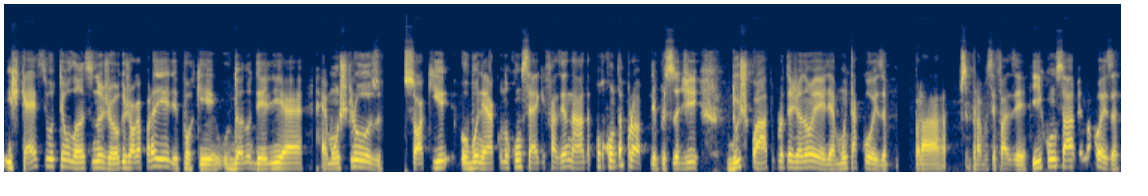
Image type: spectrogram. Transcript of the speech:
esquece o teu lance no jogo e joga pra ele, porque o dano dele é, é monstruoso. Só que o boneco não consegue fazer nada por conta própria. Ele precisa de dos quatro protegendo ele. É muita coisa pra você fazer. E com o Sá é a mesma coisa.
